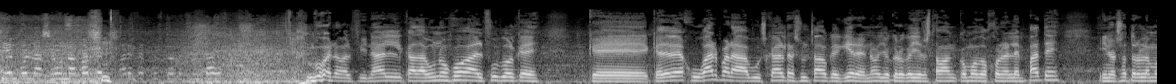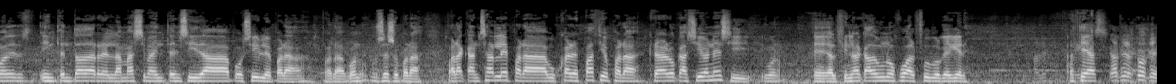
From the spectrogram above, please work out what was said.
tiempo en la segunda parte? ¿Te parece justo el resultado? Bueno, al final cada uno juega el fútbol que, que, que, debe jugar para buscar el resultado que quiere. ¿no? Yo creo que ellos estaban cómodos con el empate y nosotros le hemos intentado darle la máxima intensidad posible para, para bueno, pues eso, para, para cansarles, para buscar espacios, para crear ocasiones y, y bueno, eh, al final cada uno juega el fútbol que quiere. Gracias. Gracias, Coque.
